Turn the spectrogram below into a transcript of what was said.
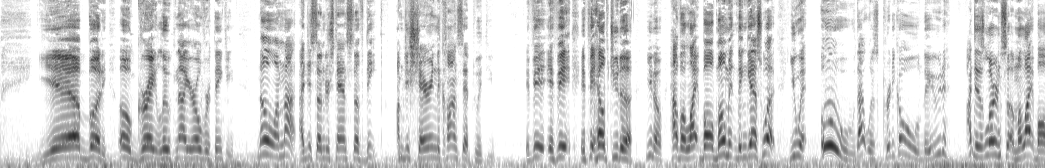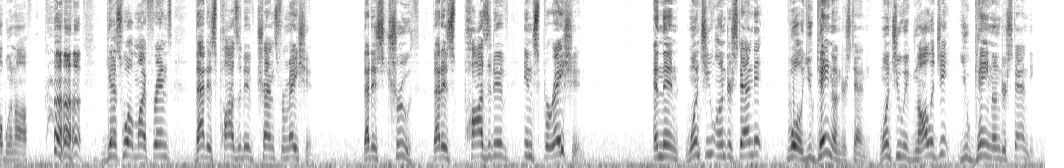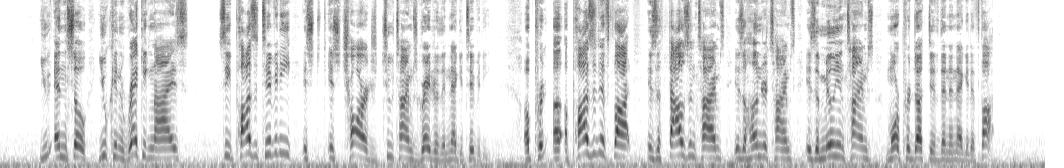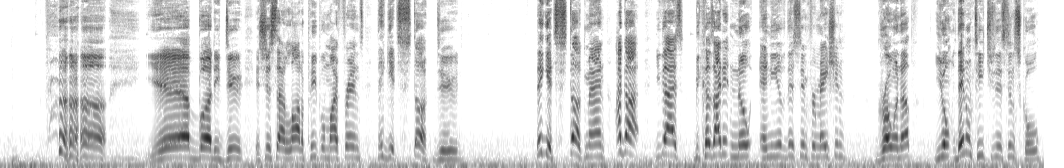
yeah, buddy. Oh, great, Luke. Now you're overthinking. No, I'm not. I just understand stuff deep. I'm just sharing the concept with you. If it if it if it helped you to, you know, have a light bulb moment, then guess what? You went, "Ooh, that was pretty cool, dude. I just learned something. A light bulb went off." guess what, my friends? That is positive transformation. That is truth. That is positive inspiration. And then once you understand it, well, you gain understanding. Once you acknowledge it, you gain understanding. You and so you can recognize See, positivity is, is charged two times greater than negativity. A, a, a, positive thought is a thousand times, is a hundred times, is a million times more productive than a negative thought. yeah, buddy, dude. It's just that a lot of people, my friends, they get stuck, dude. They get stuck, man. I got you guys because I didn't know any of this information growing up. You don't they don't teach you this in school.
